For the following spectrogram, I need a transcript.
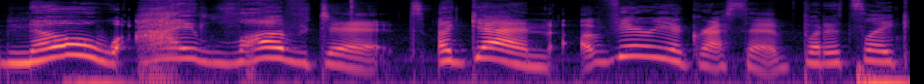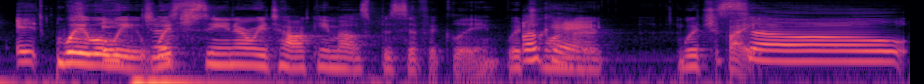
No, I loved it. Again, uh, very aggressive, but it's like it. Wait, wait, it wait. just- Which scene are we talking about specifically? Which one? Are, which fight? So,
